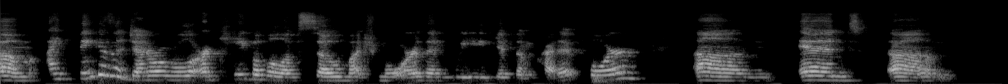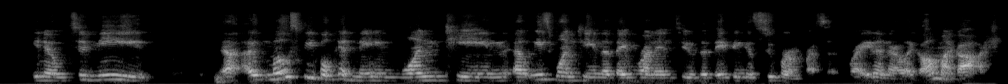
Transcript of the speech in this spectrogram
um, I think as a general rule, are capable of so much more than we give them credit for. Um, and, um, you know, to me, uh, most people can name one teen, at least one teen that they've run into that they think is super impressive, right? And they're like, oh my gosh,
